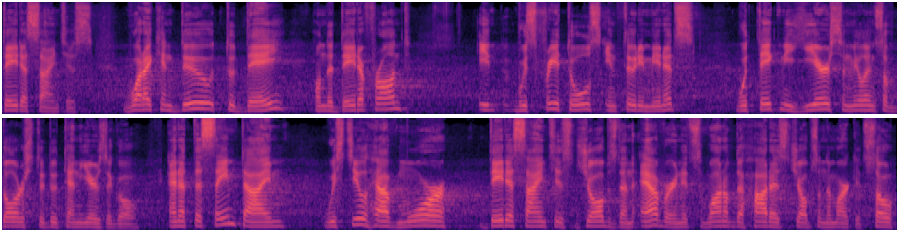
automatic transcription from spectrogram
data scientists. What I can do today on the data front it, with free tools in 30 minutes would take me years and millions of dollars to do 10 years ago. And at the same time, we still have more data scientist jobs than ever, and it's one of the hottest jobs on the market. So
